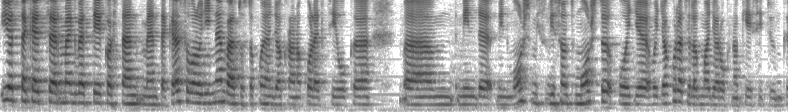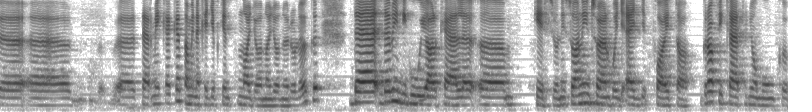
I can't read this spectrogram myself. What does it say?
jöttek egyszer, megvették, aztán mentek el, szóval, hogy így nem változtak olyan gyakran a kollekciók mind, mind most, viszont most, hogy, hogy gyakorlatilag magyaroknak készítünk termékeket, aminek egyébként nagyon-nagyon örülök, de, de mindig újjal kell készülni. Szóval nincs olyan, hogy egy fajta grafikát nyomunk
